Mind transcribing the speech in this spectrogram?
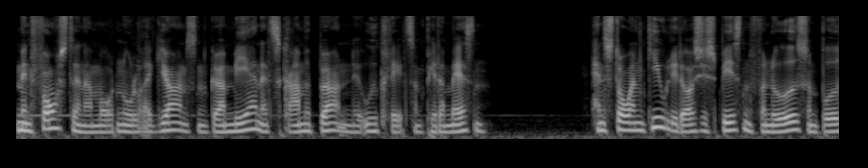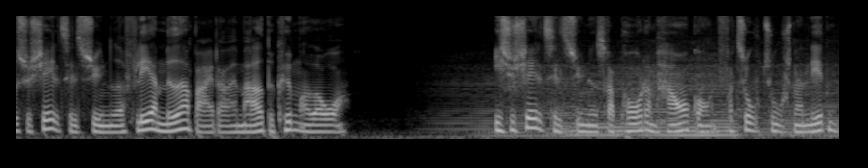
Men forstander Morten Ulrik Jørgensen gør mere end at skræmme børnene udklædt som Peter Madsen. Han står angiveligt også i spidsen for noget, som både Socialtilsynet og flere medarbejdere er meget bekymrede over. I Socialtilsynets rapport om Havregården fra 2019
